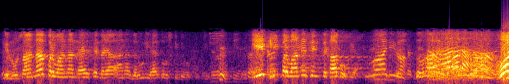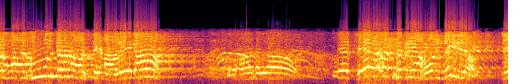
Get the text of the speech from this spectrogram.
کہ روزانہ پروانہ نئے سے نیا آنا ضروری ہے تو اس کی بے وقوفی ایک ہی پروانے سے انتخاب ہو گیا۔ اور معذور کرنے واسطے آئے گا۔ پھر سکنے ہون نہیں رہا جی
